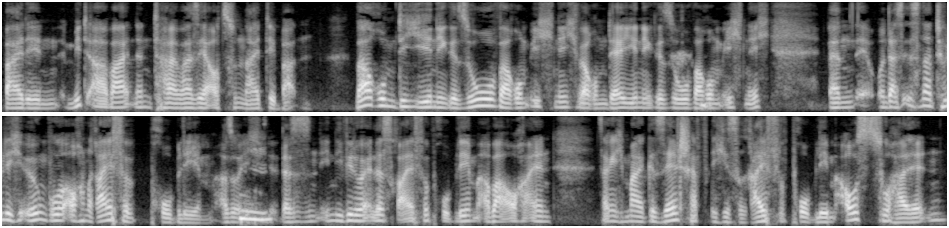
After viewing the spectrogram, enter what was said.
bei den Mitarbeitenden teilweise ja auch zu Neiddebatten. Warum diejenige so, warum ich nicht, warum derjenige so, warum ich nicht. Ähm, und das ist natürlich irgendwo auch ein Reifeproblem. Also ich, mhm. das ist ein individuelles Reifeproblem, aber auch ein, sage ich mal, gesellschaftliches Reifeproblem auszuhalten,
